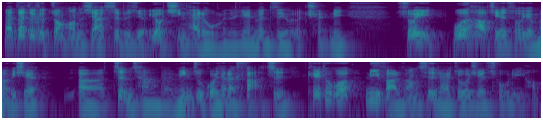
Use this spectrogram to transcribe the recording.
那在这个状况之下，是不是又又侵害了我们的言论自由的权利？所以我很好奇的说，有没有一些呃正常的民主国家的法制，可以透过立法的方式来做一些处理？哈。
